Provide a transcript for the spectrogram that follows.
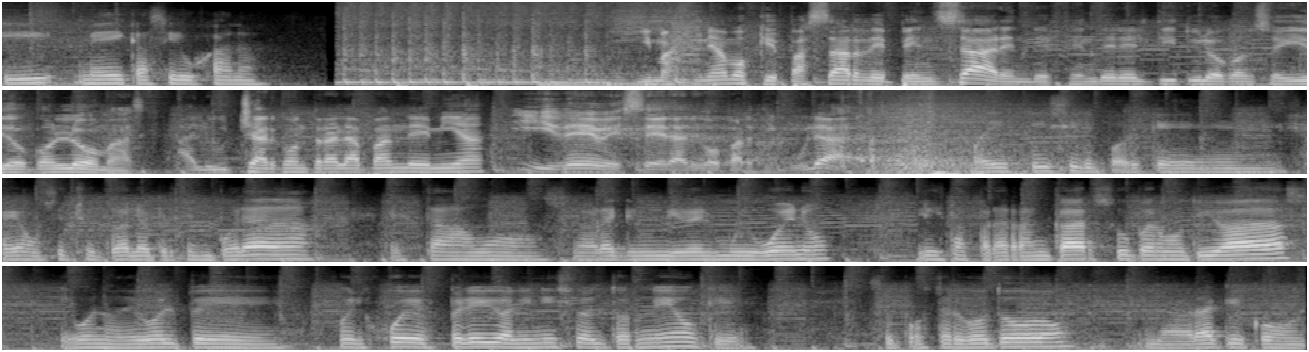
y médica cirujana. Imaginamos que pasar de pensar en defender el título conseguido con Lomas a luchar contra la pandemia y debe ser algo particular. Fue difícil porque ya habíamos hecho toda la pretemporada, estábamos la verdad que en un nivel muy bueno, listas para arrancar, súper motivadas y bueno, de golpe fue el jueves previo al inicio del torneo que se postergó todo, la verdad que con,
